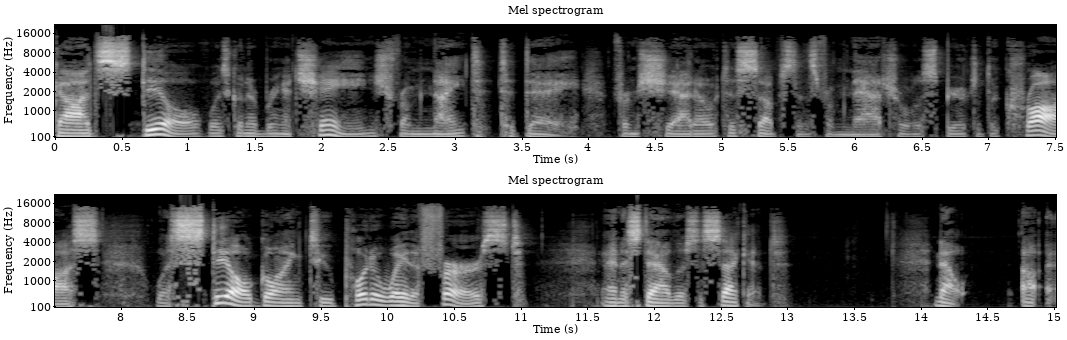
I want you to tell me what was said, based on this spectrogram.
God still was going to bring a change from night to day, from shadow to substance, from natural to spiritual. The cross was still going to put away the first and establish the second. Now, uh,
